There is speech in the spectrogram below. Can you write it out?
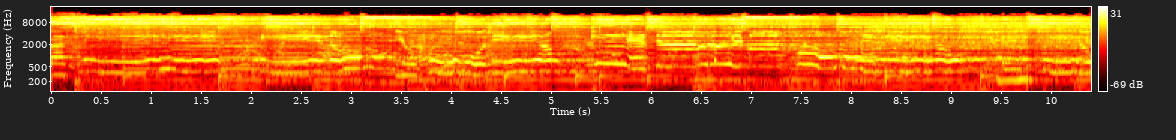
บัดนี้ มีน้องอยู่ผู้เดียว พี่จะไม่มาคงเดียวแบ่งเสียว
